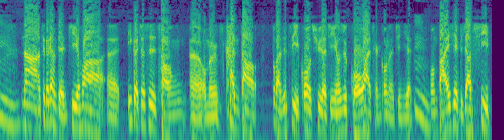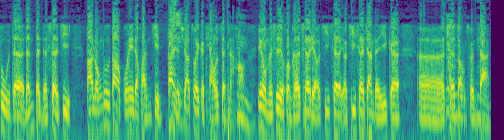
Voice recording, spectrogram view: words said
嗯，那这个亮点计划，呃，一个就是从呃我们看到。不管是自己过去的经验，或是国外成功的经验，嗯，我们把一些比较细部的人本的设计，把它融入到国内的环境，当然也需要做一个调整了哈。嗯、因为我们是混合车流，机车有机车这样的一个呃车种存在，嗯、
